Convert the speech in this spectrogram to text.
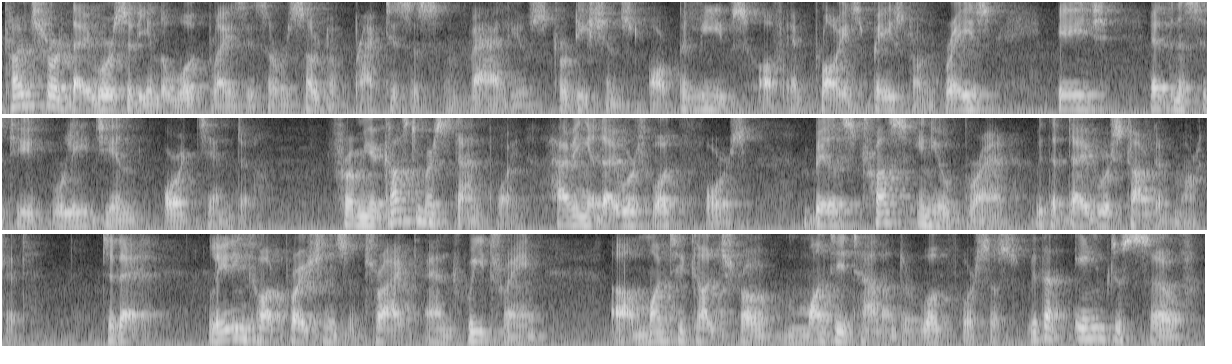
Cultural diversity in the workplace is a result of practices, values, traditions, or beliefs of employees based on race, age, ethnicity, religion, or gender. From your customer standpoint, having a diverse workforce builds trust in your brand with a diverse target market. Today, leading corporations attract and retrain uh, multicultural, multi-talented workforces with an aim to serve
